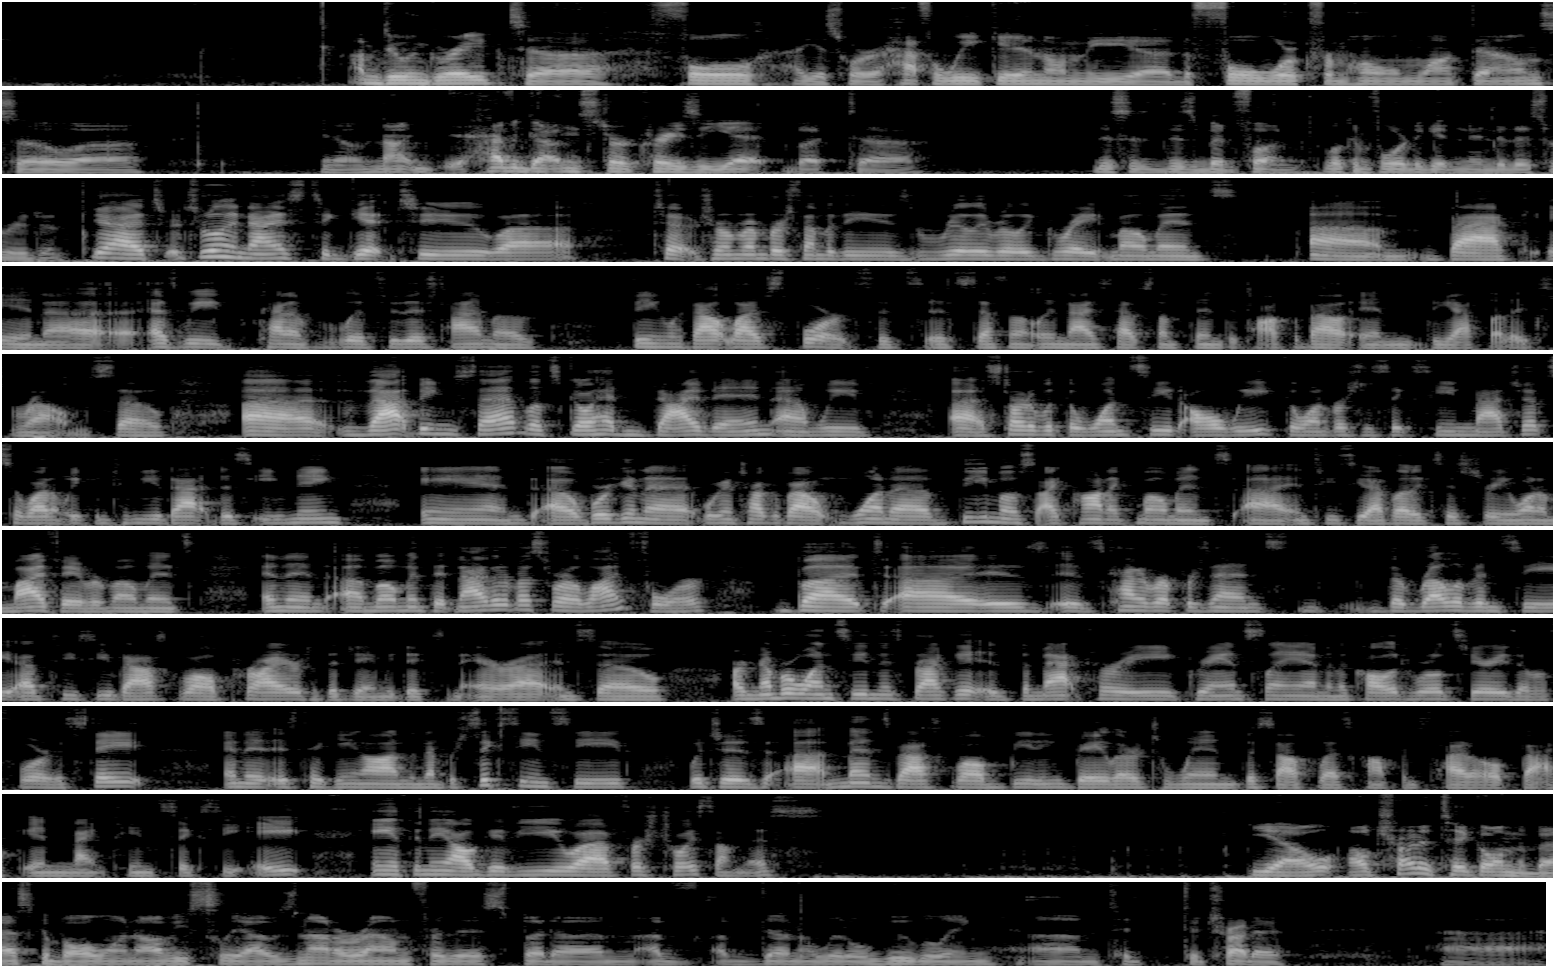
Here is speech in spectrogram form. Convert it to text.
I'm doing great. Uh, full, I guess we're half a week in on the uh, the full work from home lockdown, so uh, you know, not haven't gotten stir crazy yet, but uh, this is this has been fun. Looking forward to getting into this region. Yeah, it's it's really nice to get to uh, to to remember some of these really really great moments um, back in uh, as we kind of live through this time of being without live sports, it's it's definitely nice to have something to talk about in the athletics realm. So, uh, that being said, let's go ahead and dive in. Um, we've uh, started with the one seed all week, the one versus sixteen matchup. So why don't we continue that this evening? And uh, we're gonna we're gonna talk about one of the most iconic moments uh, in TCU athletics history, one of my favorite moments, and then a moment that neither of us were alive for, but uh, is is kind of represents the relevancy of TCU basketball prior to the Jamie Dixon era. And so our number one seed in this bracket is the Matt Curry Grand Slam in the College World Series over Florida State, and it is taking on the number 16 seed, which is uh, men's basketball beating Baylor to win the Southwest Conference title back in 1968. Anthony, I'll give you uh, first choice on this. Yeah, I'll, I'll try to take on the basketball one. Obviously, I was not around for this, but um, I've, I've done a little Googling um, to, to try to uh,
